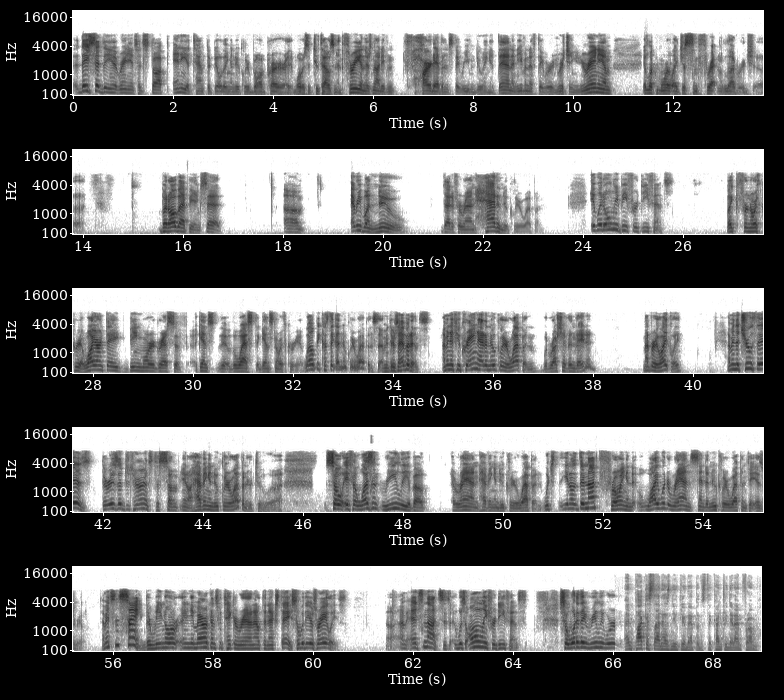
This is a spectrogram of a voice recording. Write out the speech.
they said the Iranians had stopped any attempt at building a nuclear bomb prior, uh, what was it, 2003, and there's not even hard evidence they were even doing it then. And even if they were enriching uranium, it looked more like just some threat and leverage. Uh, but all that being said, um, everyone knew that if Iran had a nuclear weapon, it would only be for defense like for North Korea. Why aren't they being more aggressive against the, the West, against North Korea? Well, because they got nuclear weapons. I mean, there's evidence. I mean, if Ukraine had a nuclear weapon, would Russia have invaded? Not very likely. I mean, the truth is there is a deterrence to some, you know, having a nuclear weapon or two. Uh, so if it wasn't really about Iran having a nuclear weapon, which you know they're not throwing, in, why would Iran send a nuclear weapon to Israel? I mean, it's insane. There'd be no, and the Americans would take Iran out the next day. So would the Israelis. Uh, I mean, it's nuts. It's, it was only for defense. So what are they really worried? And Pakistan has nuclear weapons, the country that I'm from.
